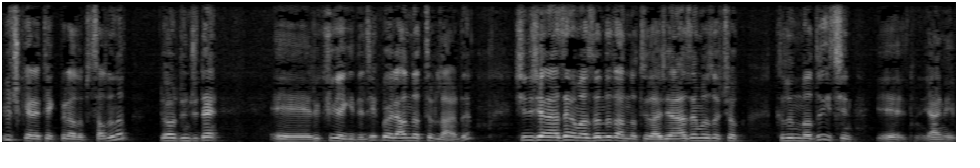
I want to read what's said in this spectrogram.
üç kere tekbir alıp salınıp, dördüncüde e, rüküye gidilecek. Böyle anlatırlardı. Şimdi cenaze namazlarında da anlatıyorlar. Cenaze namazı da çok kılınmadığı için e, yani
